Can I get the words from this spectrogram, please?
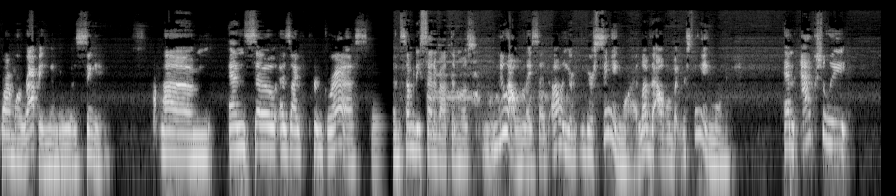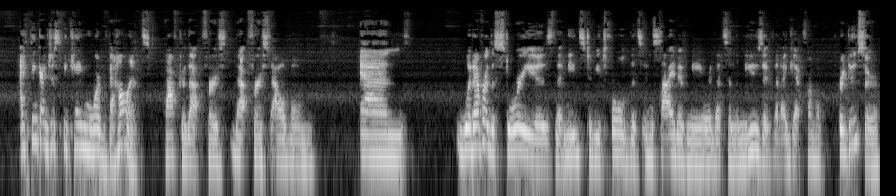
far more rapping than there was singing. Um, and so as I progressed, and somebody said about the most new album, they said, "Oh, you're you're singing more. I love the album, but you're singing more." And actually, I think I just became more balanced after that first that first album, and whatever the story is that needs to be told that's inside of me or that's in the music that I get from a producer,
